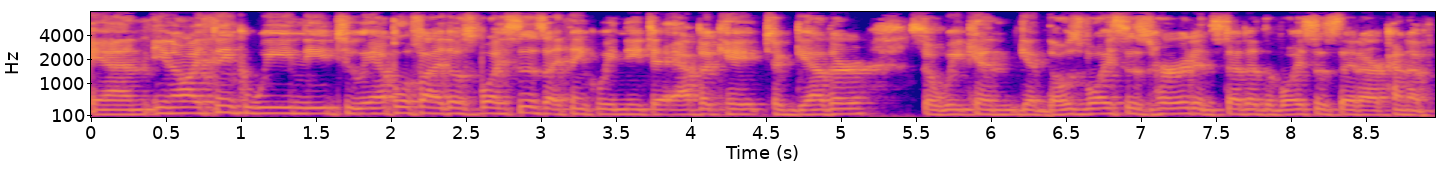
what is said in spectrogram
And, you know, I think we need to amplify those voices. I think we need to advocate together so we can get those voices heard instead of the voices that are kind of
